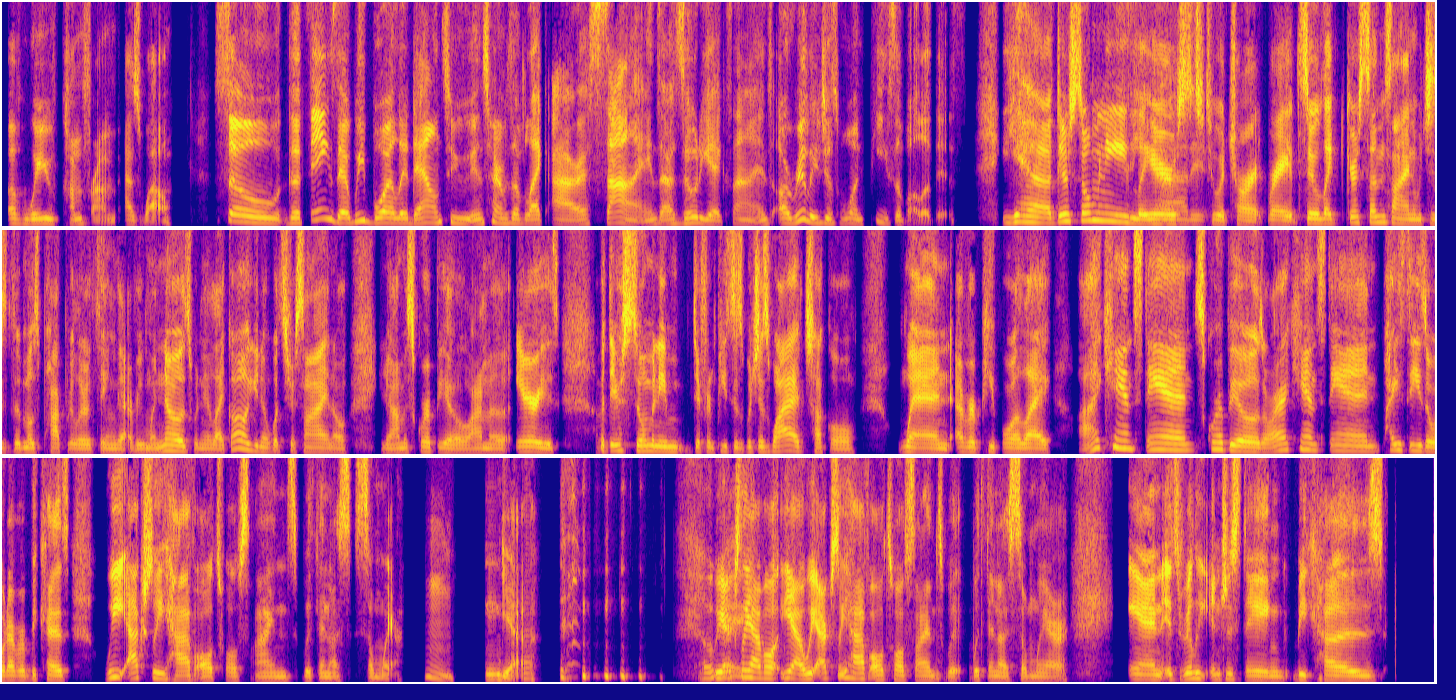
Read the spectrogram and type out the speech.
of where you've come from as well. So the things that we boil it down to in terms of like our signs, our zodiac signs, are really just one piece of all of this. Yeah, there's so many layers to a chart, right? So, like your sun sign, which is the most popular thing that everyone knows when you're like, oh, you know, what's your sign? Oh, you know, I'm a Scorpio, I'm a Aries. But there's so many different pieces, which is why I chuckle whenever people are like, I can't stand Scorpios or I can't stand Pisces or whatever, because we actually have all 12 signs within us somewhere. Hmm. Yeah. Okay. We actually have all yeah, we actually have all 12 signs with, within us somewhere. And it's really interesting because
